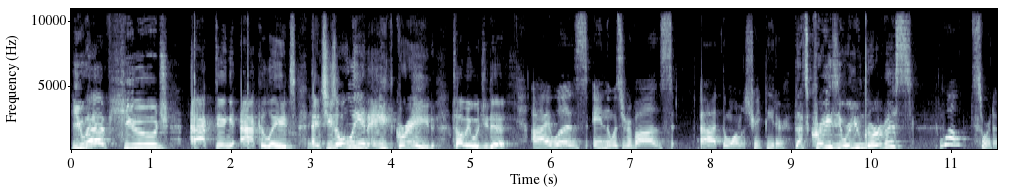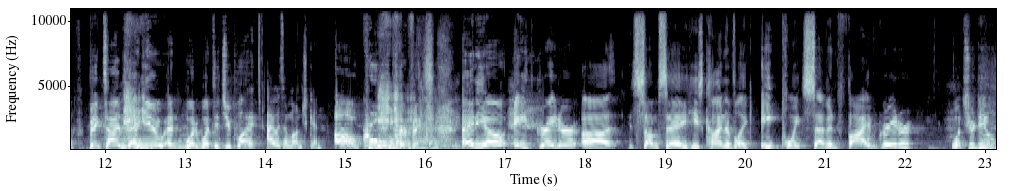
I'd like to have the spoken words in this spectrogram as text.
You have huge acting accolades, and she's only in eighth grade. Tell me what you did. I was in The Wizard of Oz at the Walnut Street Theater. That's crazy. Were you nervous? Well, sort of. Big time venue, and what, what did you play? I was a munchkin. Oh, cool, perfect. Ennio, eighth grader. Uh, some say he's kind of like 8.75 grader. What's your deal?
